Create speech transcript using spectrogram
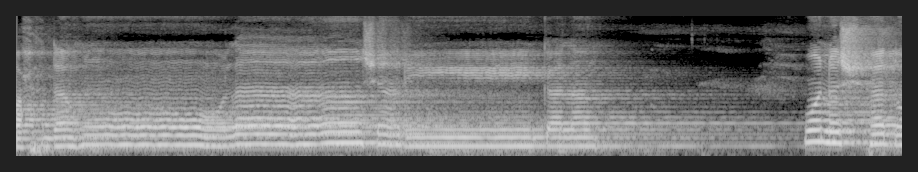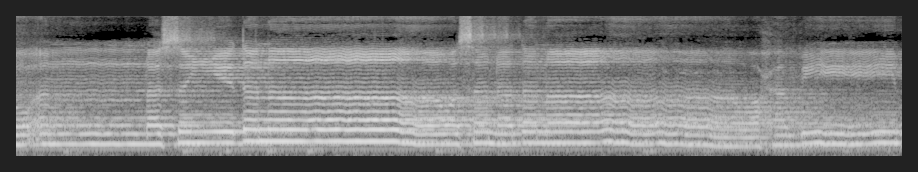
وحده لا شريك له. ونشهد أن سيدنا وسندنا وحبيبنا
